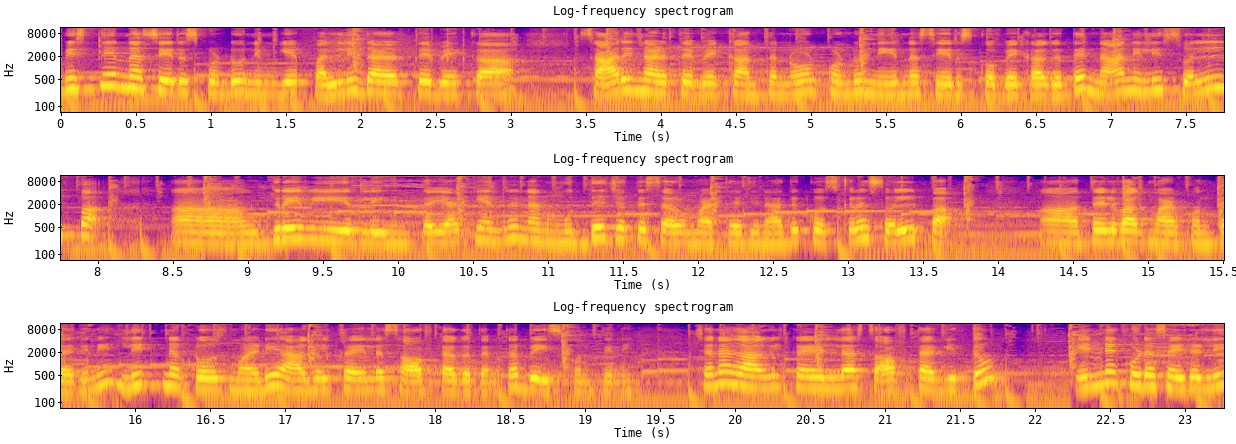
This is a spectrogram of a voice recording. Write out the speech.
ಬಿಸಿನೀರನ್ನ ಸೇರಿಸ್ಕೊಂಡು ನಿಮಗೆ ಪಲ್ಯದ ಅಳತೆ ಬೇಕಾ, ಸಾರಿನ ಅಳತೆ ಬೇಕಾ ಅಂತ ನೋಡಿಕೊಂಡು ನೀರನ್ನ ಸೇರಿಸ್ಕೋಬೇಕಾಗುತ್ತೆ. ನಾನಿಲ್ಲಿ ಸ್ವಲ್ಪ ಗ್ರೇವಿ ಇರಲಿ ಅಂತ. ಯಾಕೆ ಅಂದರೆ ನಾನು ಮುದ್ದೆ ಜೊತೆ ಸರ್ವ್ ಮಾಡ್ತಾಯಿದ್ದೀನಿ ಅದಕ್ಕೋಸ್ಕರ ಸ್ವಲ್ಪ ತೆಳುವಾಗಿ ಮಾಡ್ಕೊತಾ ಇದ್ದೀನಿ. ಲಿಟ್ನ ಕ್ಲೋಸ್ ಮಾಡಿ ಹಾಗಲಕಾಯಿ ಎಲ್ಲ ಸಾಫ್ಟ್ ಆಗೋ ತನಕ ಬೇಯಿಸ್ಕೊತೀನಿ. ಚೆನ್ನಾಗಿ ಹಾಗಲಕಾಯಿ ಎಲ್ಲ ಸಾಫ್ಟ್ ಆಗಿತ್ತು. ಎಣ್ಣೆ ಕೂಡ ಸೈಡಲ್ಲಿ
